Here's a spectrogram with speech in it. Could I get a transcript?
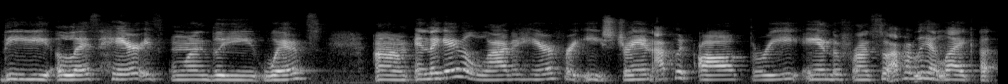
the less hair is on the webs. Um, and they gave a lot of hair for each strand. I put all three in the front so i probably had like a,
